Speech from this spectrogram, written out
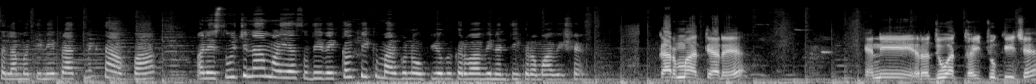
સલામતીને પ્રાથમિકતા આપવા અને સૂચના મળ્યા સુધી વૈકલ્પિક માર્ગોનો ઉપયોગ કરવા વિનંતી કરવામાં આવી છે. સરકારમાં અત્યારે એની રજૂઆત થઈ ચૂકી છે.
